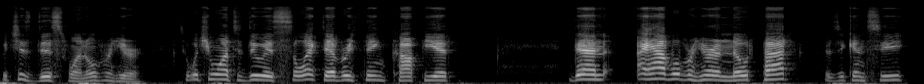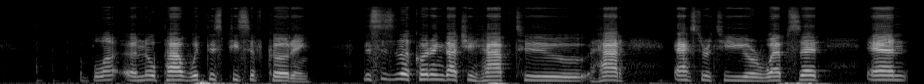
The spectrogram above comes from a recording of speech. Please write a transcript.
which is this one over here. So what you want to do is select everything copy it. Then I have over here a notepad as you can see a, a notepad with this piece of coding. This is the coding that you have to add extra to your website and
